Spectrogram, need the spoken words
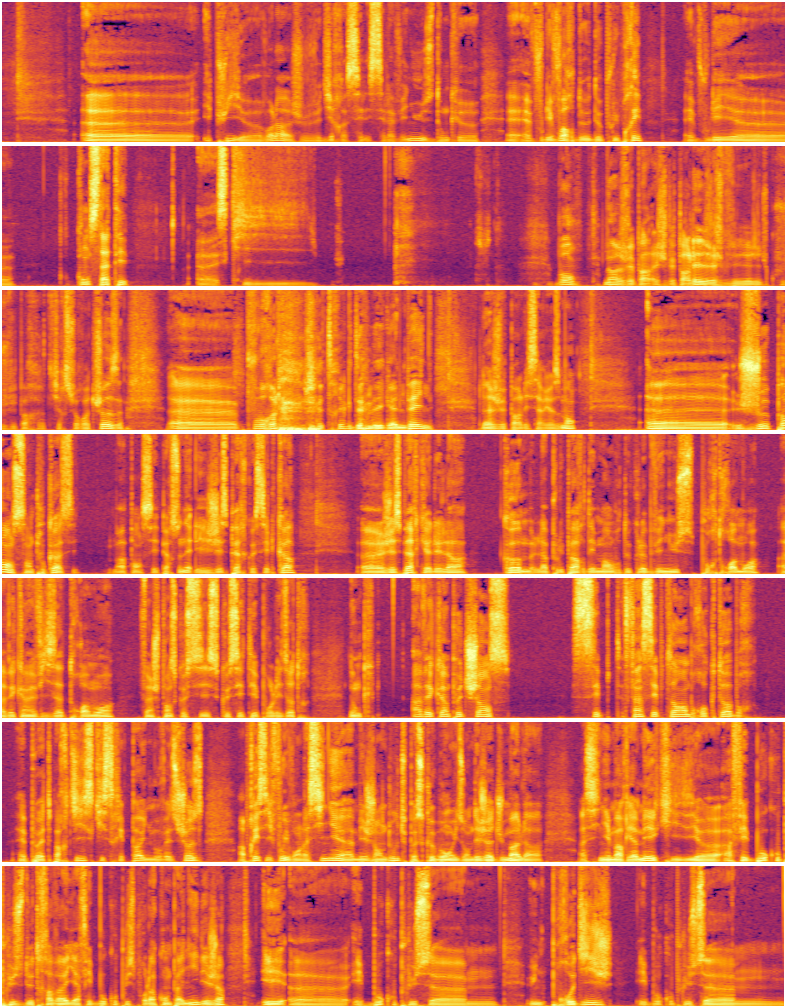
et puis voilà, je veux dire, c'est la Vénus, donc elle, voulait voir de, plus près elle voulait euh, constater euh, ce qui. Bon, non, je vais, je vais parler, du coup, je vais partir sur autre chose. Euh, pour le, truc de Megan Bain, là, je vais parler sérieusement. je pense, en tout cas, c'est ma pensée personnelle, et j'espère que c'est le cas. j'espère qu'elle est là, comme la plupart des membres de Club Vénus, pour trois mois, avec un visa de trois mois. Enfin, je pense que c'est ce que c'était pour les autres. Donc, avec un peu de chance, fin septembre, octobre, elle peut être partie, ce qui serait pas une mauvaise chose. Après, s'il faut, ils vont la signer, hein, mais j'en doute parce que bon, ils ont déjà du mal à, signer Mariamé qui euh, a fait beaucoup plus de travail, a fait beaucoup plus pour la compagnie déjà, et, euh, beaucoup plus euh, une prodige et beaucoup plus. je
